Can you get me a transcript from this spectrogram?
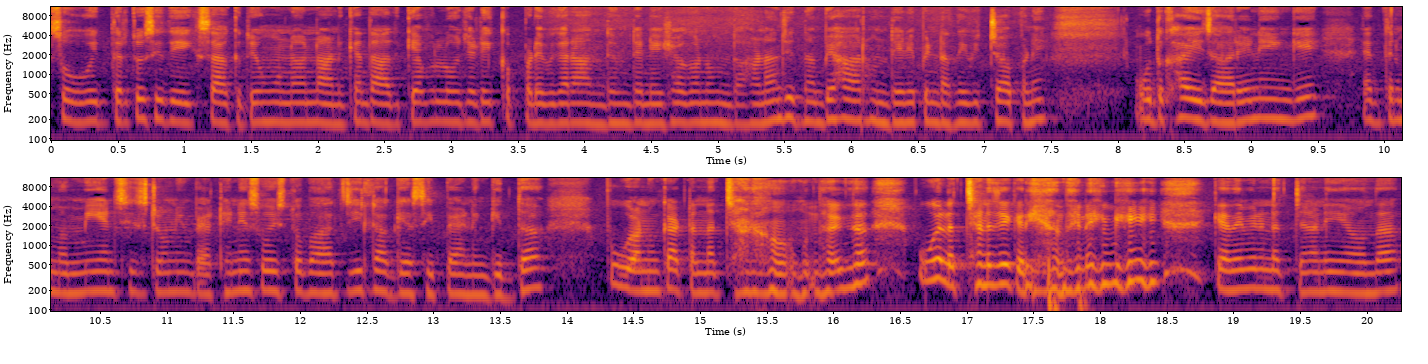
ਸੋ ਇੱਧਰ ਤੁਸੀਂ ਦੇਖ ਸਕਦੇ ਹੋ ਹੁਣ ਨਾਨਕਿਆਂ ਦਾਦਕਿਆਂ ਵੱਲੋਂ ਜਿਹੜੇ ਕੱਪੜੇ ਵਗੈਰਾ ਆਉਂਦੇ ਹੁੰਦੇ ਨੇ, ਸ਼ਗਨ ਹੁੰਦਾ ਹਨਾ, ਜਿੱਦਾਂ ਬਿਹਾਰ ਹੁੰਦੇ ਨੇ ਪਿੰਡਾਂ ਦੇ ਵਿੱਚ ਆਪਣੇ, ਉਹ ਦਿਖਾਏ ਜਾ ਰਹੇ ਨੇਗੇ। ਇੱਧਰ ਮੰਮੀ ਐਂਡ ਸਿਸਟਰ ਨਹੀਂ ਬੈਠੇ ਨੇ, ਸੋ ਇਸ ਤੋਂ ਬਾਅਦ ਜੀ ਲੱਗ ਗਿਆ ਸੀ ਪੈਣ ਗਿੱਧਾ। ਭੂਆ ਨੂੰ ਘੱਟ ਨੱਚਣਾ ਆਉਂਦਾ ਹੈਗਾ। ਉਹ ਲੱਛਣ ਜੇ ਕਰੀ ਜਾਂਦੇ ਨੇਗੇ। ਕਹਿੰਦੇ ਮੈਨੂੰ ਨੱਚਣਾ ਨਹੀਂ ਆਉਂਦਾ।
